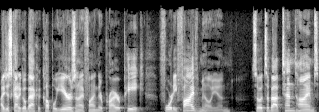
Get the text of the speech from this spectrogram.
I just kind of go back a couple years and I find their prior peak, 45 million. So it's about 10 times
